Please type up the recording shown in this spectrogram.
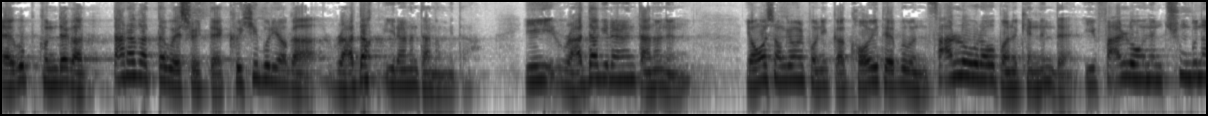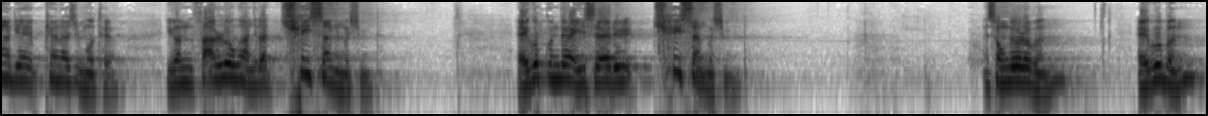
애굽 군대가 따라갔다고 했을 때 그 히브리어가 라닥이라는 단어입니다. 이 라닥이라는 단어는 영어 성경을 보니까 거의 대부분 팔로우라고 번역했는데 이 팔로우는 충분하게 표현하지 못해요. 이건 팔로우가 아니라 체이스하는 것입니다. 애굽 군대가 이스라엘을 체이스한 것입니다. 성도 여러분, 애굽은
